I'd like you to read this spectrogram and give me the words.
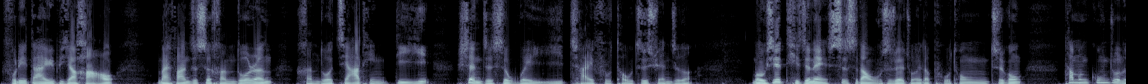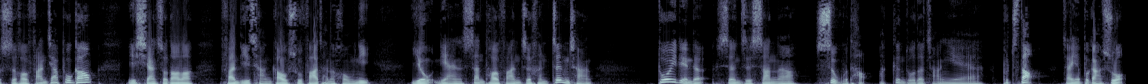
福利待遇比较好，买房子是很多人、很多家庭第一，甚至是唯一财富投资选择。某些体制内四十到五十岁左右的普通职工，他们工作的时候房价不高，也享受到了房地产高速发展的红利，有两三套房子很正常，多一点的甚至上了四五套啊，更多的咱也不知道，咱也不敢说，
